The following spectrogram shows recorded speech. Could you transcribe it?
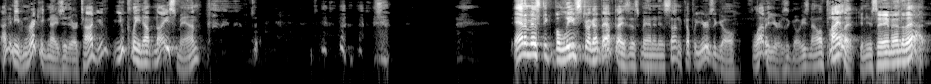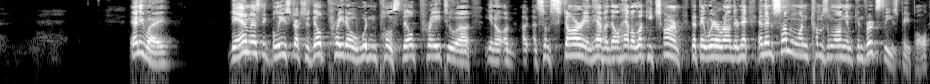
I didn't even recognize you there, Todd. You, you clean up nice, man. Animistic belief structure. I baptized this man and his son a couple years ago, a lot of years ago. He's now a pilot. Can you say amen to that? Anyway, the animistic belief structure, they'll pray to a wooden post. They'll pray to a, you know, a, a, some star in heaven. They'll have a lucky charm that they wear around their neck. And then someone comes along and converts these people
